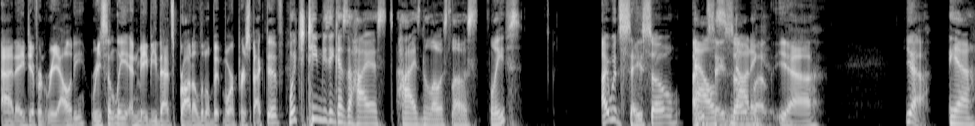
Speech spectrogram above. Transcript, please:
at a different reality recently, and maybe that's brought a little bit more perspective. Which team do you think has the highest highs and the lowest lows? The Leafs. I would say so. I would say so. nodding. But yeah, yeah. Yeah,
